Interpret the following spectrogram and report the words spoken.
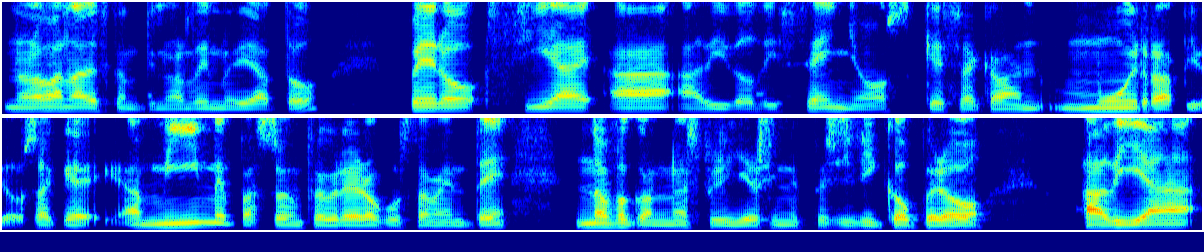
no la van a descontinuar de inmediato, pero sí ha, ha, habido diseños que se acaban muy rápido. O sea que a mí me pasó en febrero justamente, no fue con un Spirit en específico, pero había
